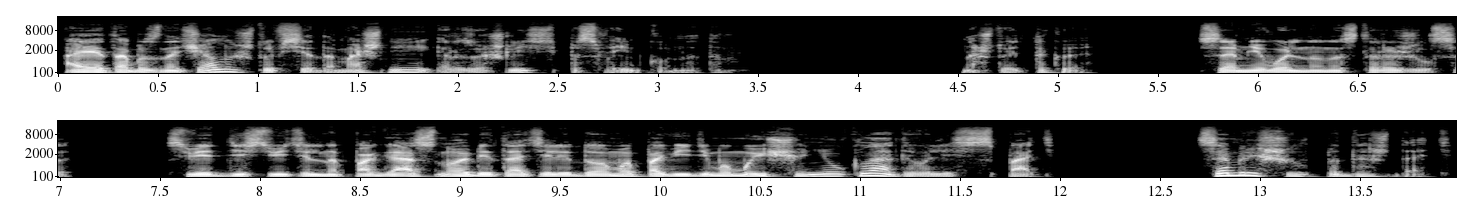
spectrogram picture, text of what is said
а это обозначало, что все домашние разошлись по своим комнатам. На что это такое? Сэм невольно насторожился. Свет действительно погас, но обитатели дома, по-видимому, еще не укладывались спать. Сэм решил подождать.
